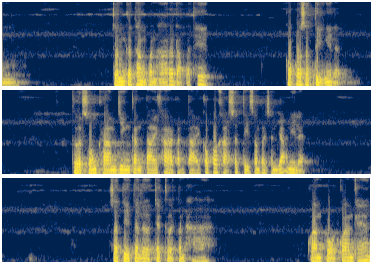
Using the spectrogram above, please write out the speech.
ม จนกระทั่งปัญหาระดับประเทศ ก็เพราะสตินี่แหละ เกิดสงครามยิงกันตายฆ่ากันตาย ก็เพราะขาดสติสัมปชัญญะนี่แหละ สติเตลิดจะเกิดปัญหา ความโกรธความแค้น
